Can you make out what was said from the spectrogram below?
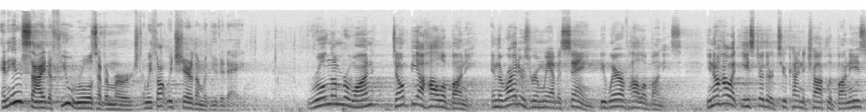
And inside, a few rules have emerged, and we thought we'd share them with you today. Rule number one don't be a hollow bunny. In the writer's room, we have a saying beware of hollow bunnies. You know how at Easter there are two kind of chocolate bunnies?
